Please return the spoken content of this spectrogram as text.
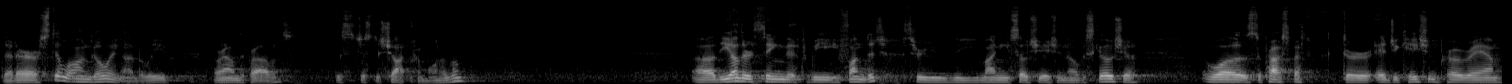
that are still ongoing, I believe, around the province. This is just a shot from one of them. Uh, the other thing that we funded through the Mining Association of Nova Scotia was the prospector education program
